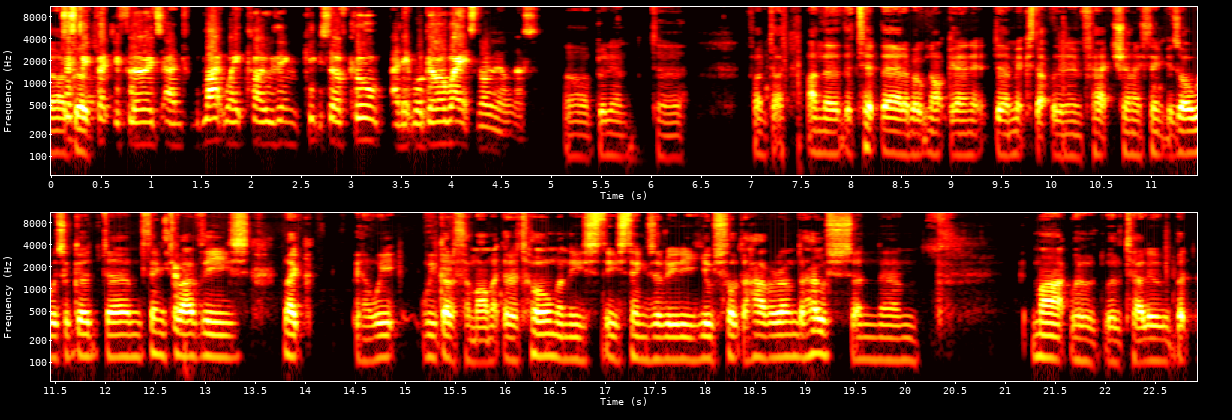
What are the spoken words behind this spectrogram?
Oh, just drink plenty of fluids and lightweight clothing. Keep yourself cool, and it will go away. It's not an illness. Oh, brilliant. Uh, fantastic. And the, the tip there about not getting it uh, mixed up with an infection, I think, is always a good um, thing to have these. Like, you know, we, we've got a thermometer at home, and these, these things are really useful to have around the house. And um, Mark will, will tell you, but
